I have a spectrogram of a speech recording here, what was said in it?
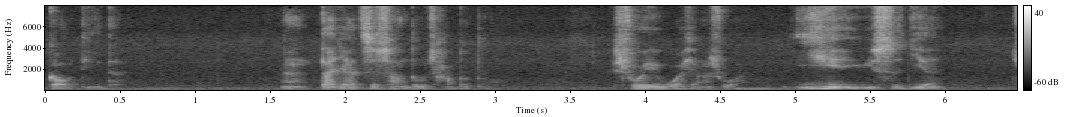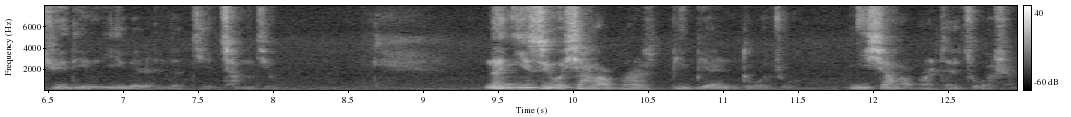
高低的。嗯，大家智商都差不多，所以我想说，业余时间决定一个人的成就。那你只有下了班比别人多做，你下了班在做什么？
